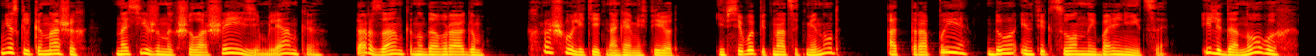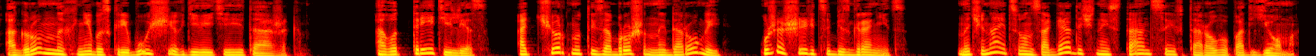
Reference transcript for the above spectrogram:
Несколько наших насиженных шалашей, землянка, тарзанка над оврагом — Хорошо лететь ногами вперед, и всего 15 минут от тропы до инфекционной больницы или до новых, огромных небоскребущих девятиэтажек. А вот третий лес, отчеркнутый заброшенной дорогой, уже ширится без границ. Начинается он загадочной станции второго подъема.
